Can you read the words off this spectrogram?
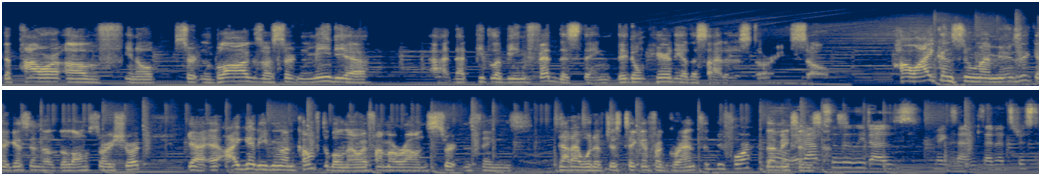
the power of you know certain blogs or certain media uh, that people are being fed this thing. They don't hear the other side of the story. So, how I consume my music, I guess, in the, the long story short, yeah, I get even uncomfortable now if I'm around certain things that I would have just taken for granted before. That no, makes sense. It absolutely does make sense, and it's just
